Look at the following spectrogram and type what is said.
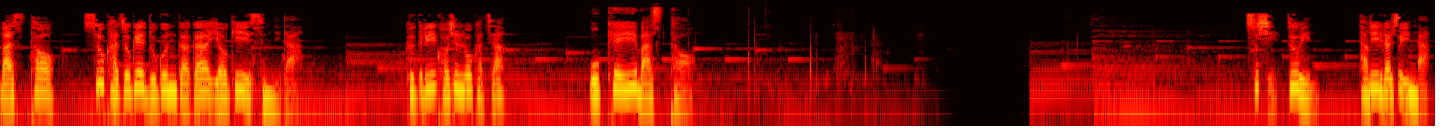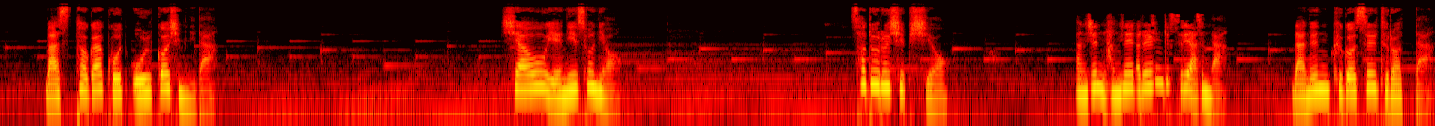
마스터, 수 가족의 누군가가 여기 있습니다. 그들이 거실로 가자. 오케이, 마스터. 수시, 주인. 잠시 일할 수 있나? 마스터가 곧 올 것입니다. 샤오 예니 소녀. 서두르십시오. 당신 딸을 신경 쓰지 않습니다. 나는 그것을 들었다.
